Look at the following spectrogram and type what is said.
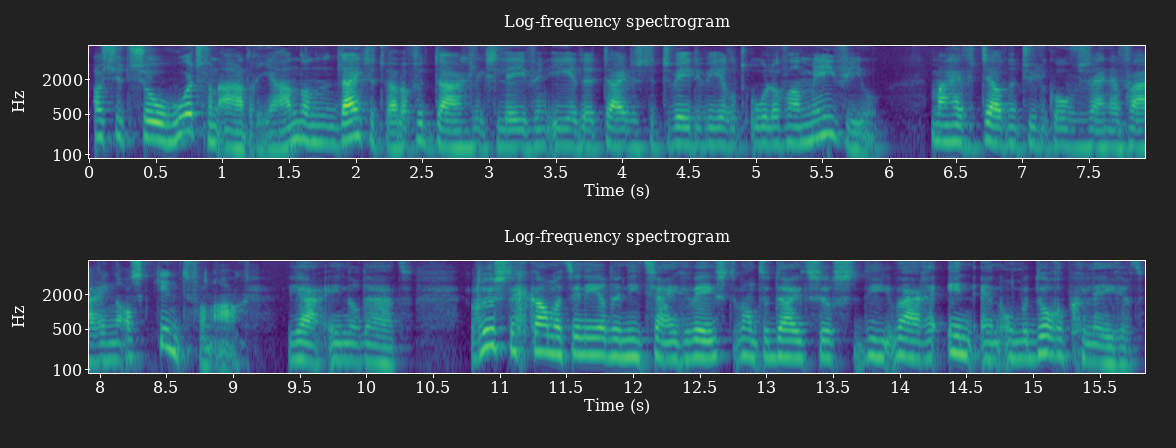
Als je het zo hoort van Adriaan, dan lijkt het wel of het dagelijks leven in Eerde tijdens de Tweede Wereldoorlog wel meeviel. Maar hij vertelt natuurlijk over zijn ervaringen als kind van acht. Ja, inderdaad. Rustig kan het in Eerde niet zijn geweest, want de Duitsers die waren in en om het dorp gelegerd.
